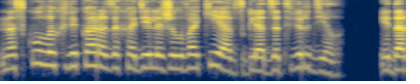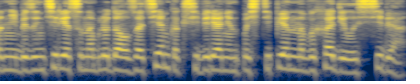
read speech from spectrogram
На скулах Викара заходили желваки, а взгляд затвердел. Идар не без интереса наблюдал за тем, как северянин постепенно выходил из себя.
